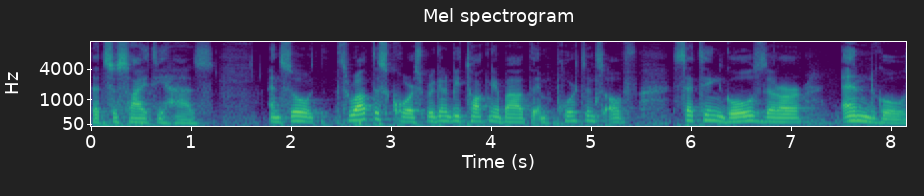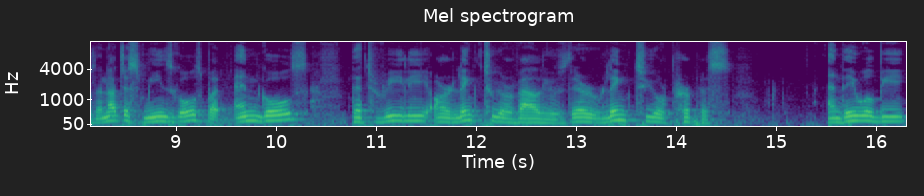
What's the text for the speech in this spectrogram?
that society has. And so throughout this course, we're going to be talking about the importance of setting goals that are end goals, and not just means goals, but end goals that really are linked to your values. They're linked to your purpose. And they will be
